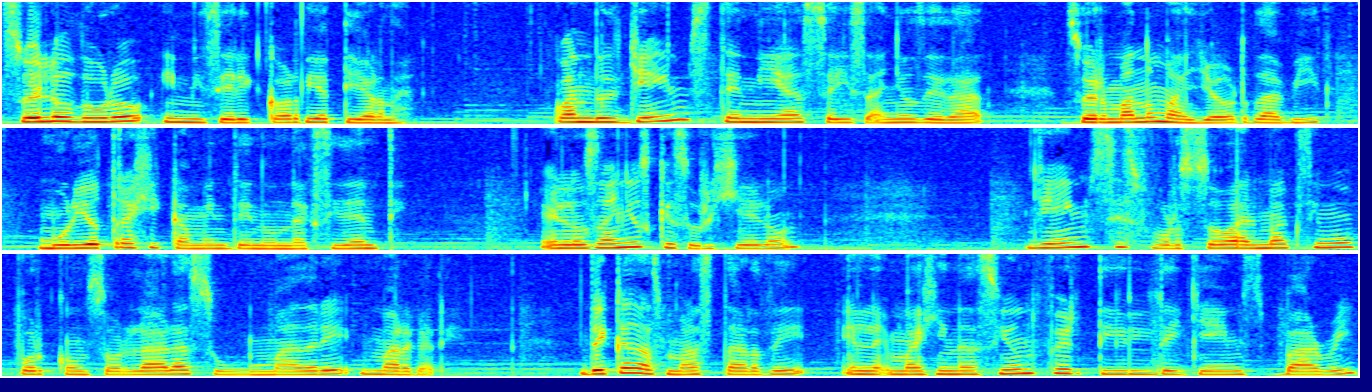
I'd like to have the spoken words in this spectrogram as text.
Suelo duro y misericordia tierna. Cuando James tenía 6 años de edad, su hermano mayor, David, murió trágicamente en un accidente. En los años que surgieron, James se esforzó al máximo por consolar a su madre Margaret. Décadas más tarde, en la imaginación fértil de James Barry,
